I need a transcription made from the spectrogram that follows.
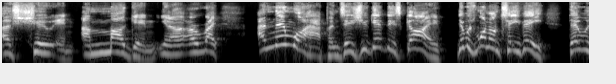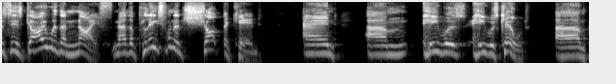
a shooting, a mugging, you know, a rape. And then what happens is you get this guy. There was one on TV. There was this guy with a knife. Now the policeman had shot the kid, and um, he was he was killed. Um,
